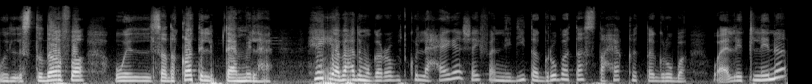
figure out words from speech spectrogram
والاستضافة والصداقات اللي بتعملها. هي بعد ما جربت كل حاجة شايفة إن دي تجربة تستحق التجربة. وقالت لنا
